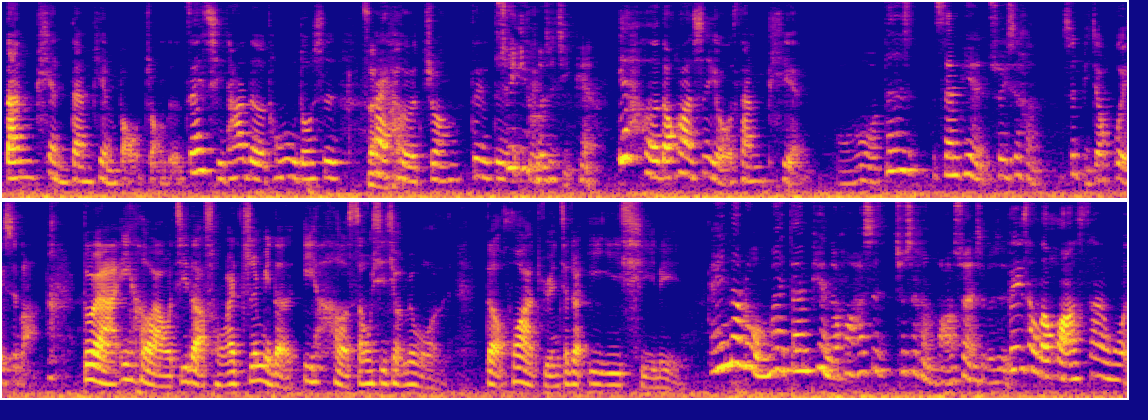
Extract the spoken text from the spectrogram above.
单片单片包装的，在其他的通路都是卖盒盒装，对对对所以一盒是几片？一盒的话是有三片，哦，但是三片，所以是很是比较贵是吧？对啊，一盒啊，我记得从来知名的一盒生物性纤维面膜的话，原价叫一一七零。哎，那如果卖单片的话，它是就是很划算，是不是？非常的划算。我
